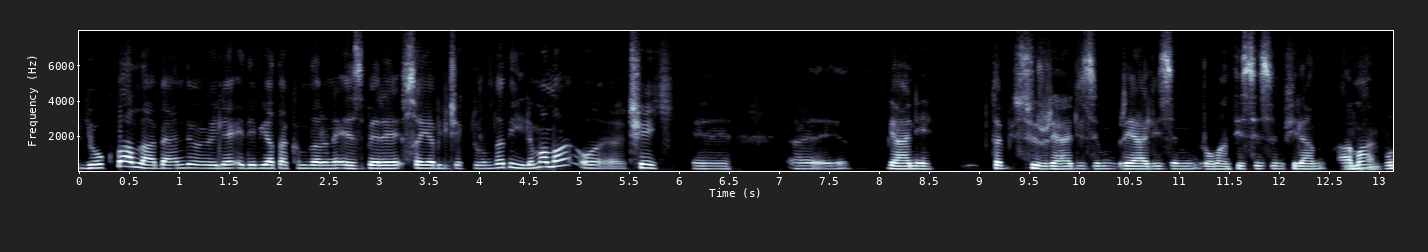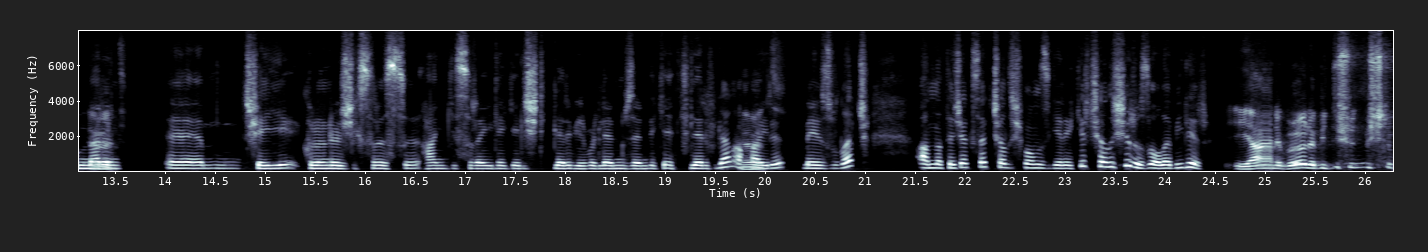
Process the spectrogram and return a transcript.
Yok vallahi ben de öyle edebiyat akımlarını ezbere sayabilecek durumda değilim ama o şey e, e, yani tabii sürrealizm, realizm, romantisizm filan ama Hı-hı, bunların evet. e, şeyi kronolojik sırası hangi sırayla geliştikleri birbirlerinin üzerindeki etkileri filan evet. apayrı mevzular anlatacaksak çalışmamız gerekir. Çalışırız olabilir. Yani böyle bir düşünmüştüm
